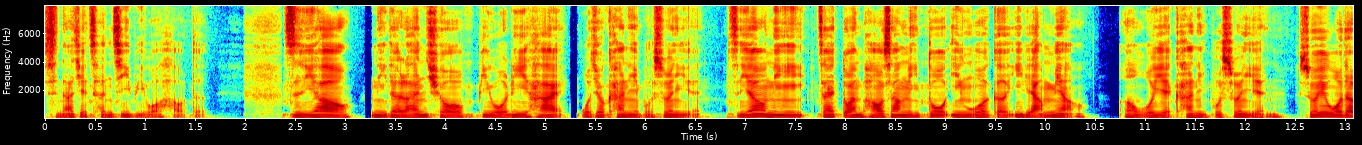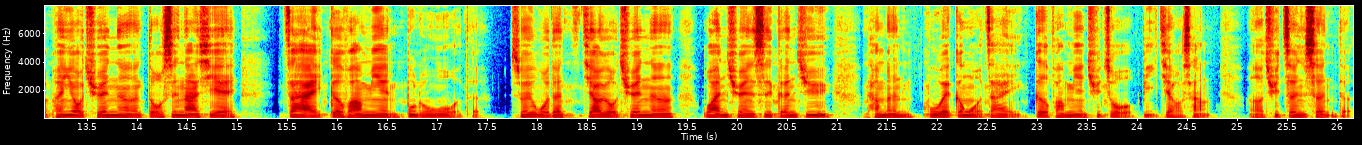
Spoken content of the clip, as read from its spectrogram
是那些成绩比我好的。只要你的篮球比我厉害，我就看你不顺眼；只要你在短跑上你多赢我个一两秒，呃，我也看你不顺眼。所以我的朋友圈呢，都是那些在各方面不如我的。所以我的交友圈呢，完全是根据他们不会跟我在各方面去做比较上，呃，去争胜的。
